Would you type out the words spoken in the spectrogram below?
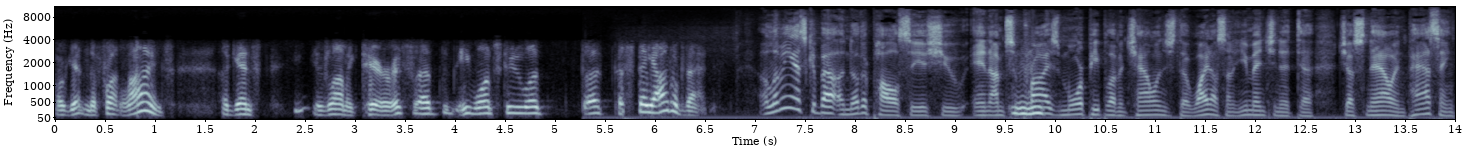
or get in the front lines against Islamic terrorists. Uh, he wants to uh, uh, stay out of that. Uh, let me ask about another policy issue, and I'm mm-hmm. surprised mm-hmm. more people haven't challenged the White House on it. You mentioned it uh, just now in passing.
